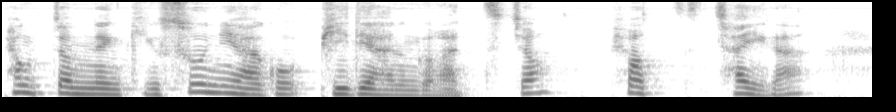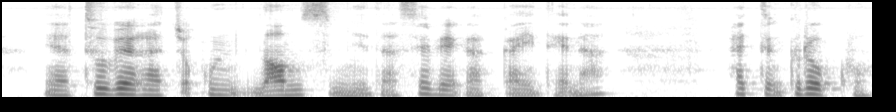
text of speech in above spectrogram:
평점 랭킹 순위하고 비례하는 것 같죠? 표 차이가 예, 두 배가 조금 넘습니다. 세 배 가까이 되나? 하여튼 그렇고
